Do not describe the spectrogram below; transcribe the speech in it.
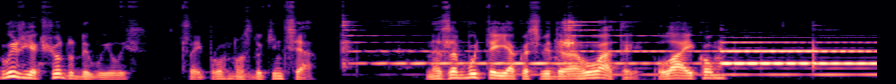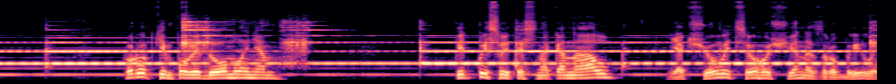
Ви ж, якщо додивились цей прогноз до кінця, не забудьте якось відреагувати лайком, коротким повідомленням. Підписуйтесь на канал, якщо ви цього ще не зробили.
